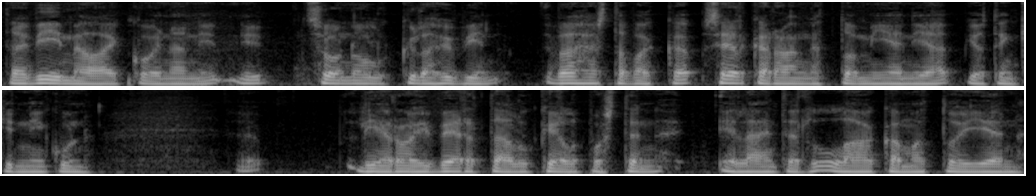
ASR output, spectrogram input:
tai viime aikoina, niin, niin se on ollut kyllä hyvin vähäistä, vaikka selkärangattomien ja jotenkin niin kuin lieroihin vertailukelpoisten eläinten laakamatojen,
